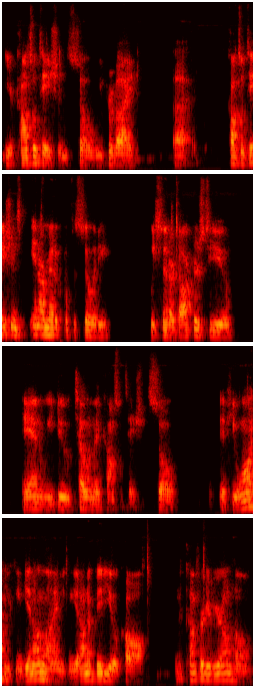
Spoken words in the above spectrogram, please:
your consultations. So we provide uh, consultations in our medical facility. We send our doctors to you and we do telemed consultations. So if you want, you can get online, you can get on a video call in the comfort of your own home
